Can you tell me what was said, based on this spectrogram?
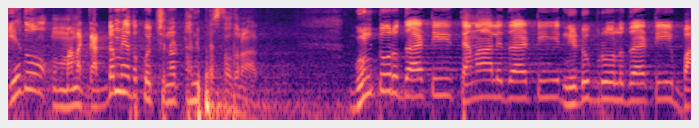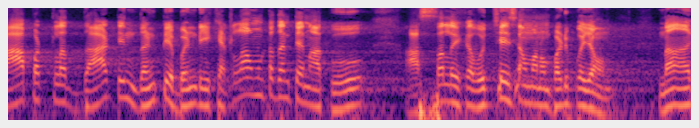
ఏదో మన గడ్డ మీదకి వచ్చినట్టు అనిపిస్తుంది నాకు. గుంటూరు దాటి తెనాలి దాటి నిడుబ్రోలు దాటి బాపట్ల దాటిందంటే బండి ఇక ఎట్లా ఉంటుందంటే నాకు అస్సలు ఇక వచ్చేసాం మనం పడిపోయాం. నా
